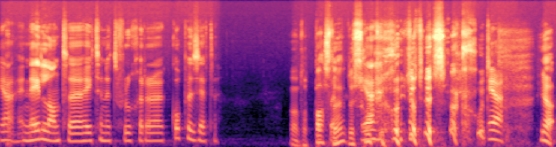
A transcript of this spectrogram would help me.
Ja. In Nederland eh heette het vroeger eh, koppen zetten. Want dat past, hè? Dus Ja. goed, dat is ook goed. Ja, Ja,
